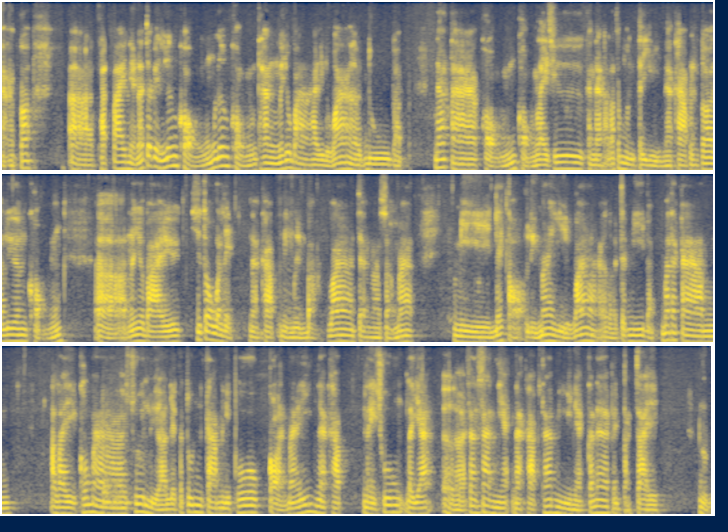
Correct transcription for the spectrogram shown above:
นะครับ ก็ถัดไปเนี่ยน่าจะเป็นเรื่องของเรื่องของทางนโยบายหรือว่าดูแบบหน้าตาของของรายชื่อคณะรัฐมนตรีนะครับ แล้วก็เรื่องของอนโยบายดิจิตอลวอลเล็ตนะครับหนึ่งหมื่นบาทว่าจะสามารถ มีได้ต่อหรือไม่หรือว่าเออจะมีแบบมาตรการอะไรเข้ามาช่วยเหลือหรือกระตุ้นการบริโภคก่อนไหมนะครับ ในช่วงระยะเออสั้นๆเนี้ยนะครับ ถ้ามีเนี่ยก็น่าเป็นปัจจัยหนุน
